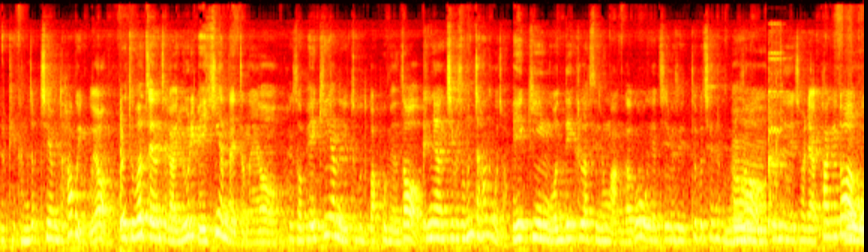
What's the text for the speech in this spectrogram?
이렇게 간접 체험도 하고 있고요. 그리고 두 번째는 제가 요리 베이킹 한다 했잖아요. 그래서 베이킹 하는 유튜브도 막 보면서 그냥 집에서 혼자 하는 거죠. 베이킹 원데이 클래스 이런 거 안 가고 그냥 집 에서 유튜브 채널 보면서 음. 돈을 절약하기도 하고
